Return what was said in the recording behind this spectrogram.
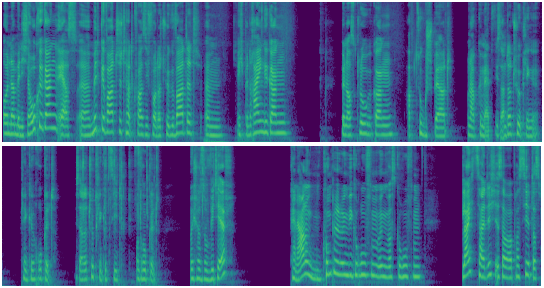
Und dann bin ich da hochgegangen, er ist äh, mitgewartet, hat quasi vor der Tür gewartet. Ähm, ich bin reingegangen, bin aufs Klo gegangen, hab zugesperrt und hab gemerkt, wie es an der Türklinge Klinke ruckelt. Wie es an der Türklinke zieht und ruckelt. Und ich war so, WTF? Keine Ahnung, ein Kumpel irgendwie gerufen, irgendwas gerufen. Gleichzeitig ist aber passiert, dass,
